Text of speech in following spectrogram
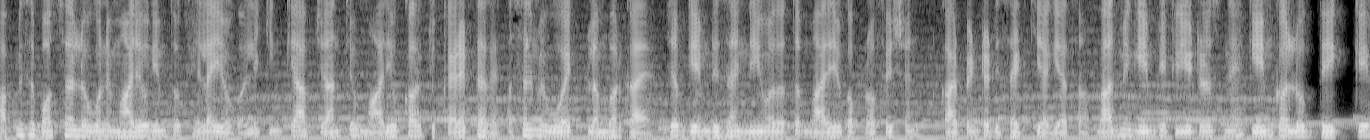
आप में से बहुत सारे लोगों ने मारियो गेम तो खेला ही होगा, लेकिन क्या आप जानते हो मारियो का जो कैरेक्टर है, असल में वो एक प्लम्बर का है। जब गेम डिज़ाइन नहीं हुआ था, तब मारियो का प्रोफेशन कारपेंटर डिसाइड किया गया था। बाद में गेम के क्रिएटर्स ने गेम का लुक देख के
